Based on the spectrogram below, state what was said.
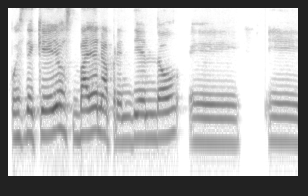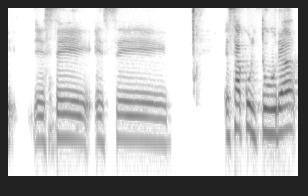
pues de que ellos vayan aprendiendo eh, eh, ese, esa cultura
